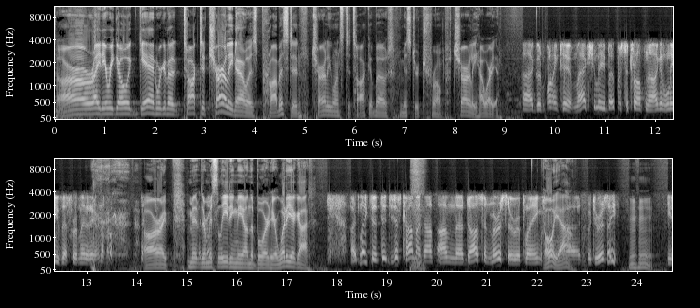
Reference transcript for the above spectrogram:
All right, here we go again. We're going to talk to Charlie now, as promised. And Charlie wants to talk about Mr. Trump. Charlie, how are you? Uh, good morning, Tim. Actually, about Mr. Trump now, I'm going to leave that for a minute here now. All right. They're misleading me on the board here. What do you got? I'd like to, to just comment on, on uh, Dawson Mercer playing for Oh, yeah. uh, New Jersey. Mm-hmm. He's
